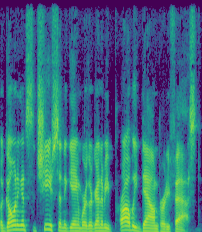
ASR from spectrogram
but going against the Chiefs in a game where they're going to be probably down pretty fast?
